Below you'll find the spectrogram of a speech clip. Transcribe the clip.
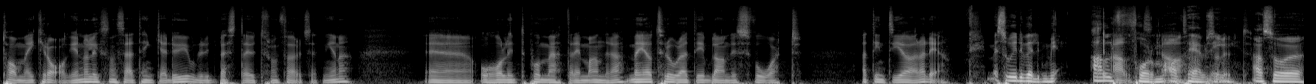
ta mig i kragen och liksom så här tänka du gjorde ditt bästa utifrån förutsättningarna. Eh, och håll inte på att mäta dig med andra. Men jag tror att det ibland är svårt att inte göra det. Men så är det väl med all Allt, form ja, av tävling. absolut. Alltså,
